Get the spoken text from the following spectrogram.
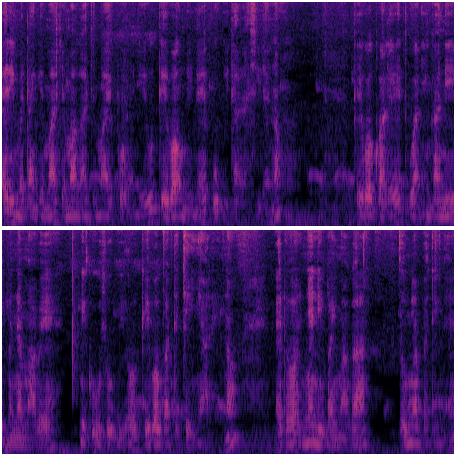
အဲ့ဒီမတိုင်ခင်မှာကျမကကျမရဲ့ဖွဲ့ဝင်ကြီးကိုကဲပေါက်အနေနဲ့ပို့ပေးထားတာရှိတယ်နော်ကဲပေါက်ကလည်းသူကအင်္ဂါနေ့မနက်မှာပဲနေကိုဆိုပြီးတော့ကဲပေါက်ကတစ်ချိန်ရတယ်နော်အဲ့တော့ညနေပိုင်းမှာက၃ရက်ပတ်တည်နဲ့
